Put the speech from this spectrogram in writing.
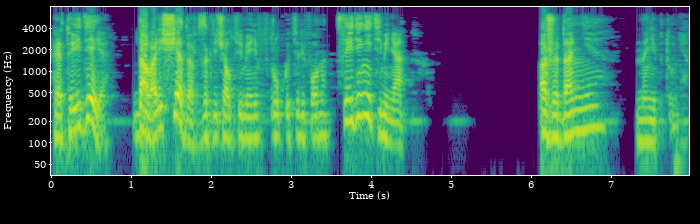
Это идея. Товарищ Щедр, закричал Тюменев в трубку телефона. Соедините меня. Ожидание на Нептуне.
